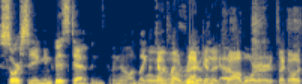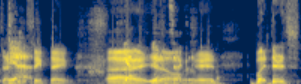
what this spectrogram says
sourcing and biz dev and you know like well, kind of a rec and a job order it's like oh it's actually yeah. the same thing uh, yeah, you yeah, know exactly. and but there's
